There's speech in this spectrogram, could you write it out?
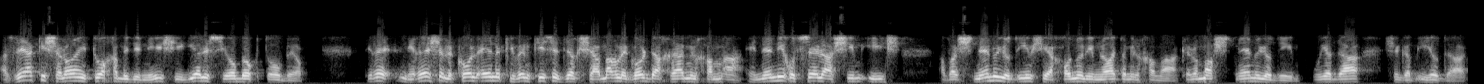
אז זה הכישלון הניתוח המדיני שהגיע לשיאו באוקטובר. תראה, נראה שלכל אלה כיוון קיסינג'ר שאמר לגולדה אחרי המלחמה, אינני רוצה להאשים איש, אבל שנינו יודעים שיכולנו למנוע את המלחמה. כלומר, שנינו יודעים. הוא ידע שגם היא יודעת.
